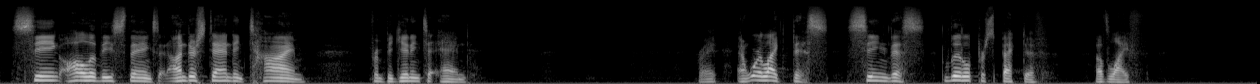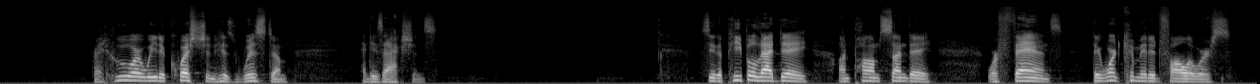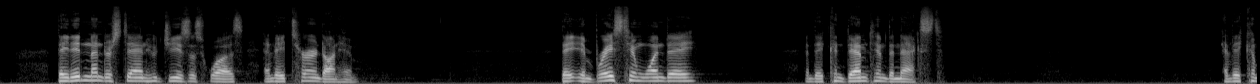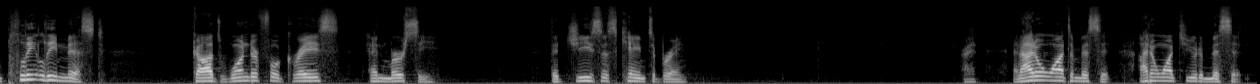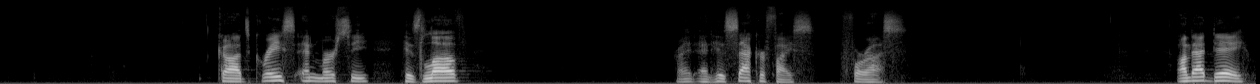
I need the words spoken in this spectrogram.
Seeing all of these things and understanding time from beginning to end. Right? And we're like this, seeing this little perspective of life. Right? Who are we to question his wisdom and his actions? See, the people that day on Palm Sunday were fans, they weren't committed followers. They didn't understand who Jesus was, and they turned on him. They embraced him one day, and they condemned him the next. And they completely missed God's wonderful grace and mercy that Jesus came to bring. Right? And I don't want to miss it. I don't want you to miss it. God's grace and mercy, His love, right, and His sacrifice for us. On that day,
